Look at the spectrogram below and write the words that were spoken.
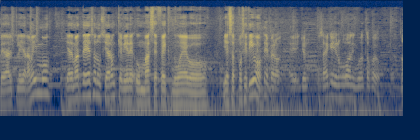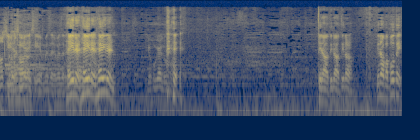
Le da el play ahora mismo. Y además de eso anunciaron que viene un Mass Effect nuevo. Y eso es positivo. Gente, pero eh, yo, ¿sabes que yo no he jugado ninguno de estos juegos? No, sigue, No, sigue, sigue, métele, métele. Hater, hater, hater. Yo jugué el uno. Tíralo, tíralo, tíralo. Tíralo, papote.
